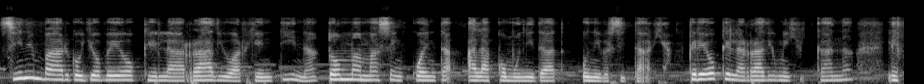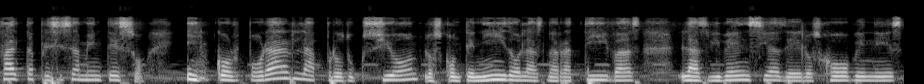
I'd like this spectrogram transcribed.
Sin embargo, yo veo que la radio argentina toma más en cuenta a la comunidad universitaria. Creo que la radio mexicana le falta precisamente eso, incorporar la producción, los contenidos, las narrativas, las vivencias de los jóvenes,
